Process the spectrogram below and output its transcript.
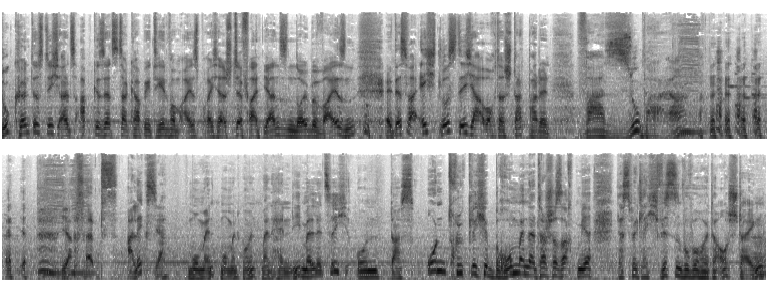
du könntest dich als abgesetzter Kapitän vom Eisbrecher Stefan Jansen neu beweisen. Äh, Das war echt lustig, ja, aber auch das Stadtpaddeln war super, ja. Ja, äh, pst, Alex? Ja? Moment, Moment, Moment. Mein Handy meldet sich und das untrügliche Brummen in der Tasche sagt mir, dass wir gleich wissen, wo wir heute aussteigen.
